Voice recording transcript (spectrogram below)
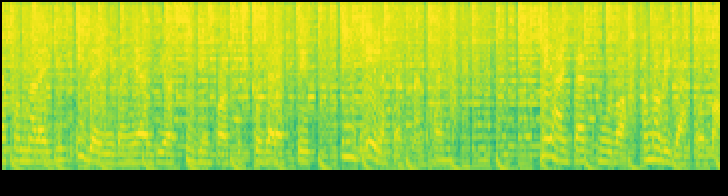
telefonnal együtt idejében jelzi a szívinfarktus közelettét, így életet menthet. Néhány perc múlva a navigátorban.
